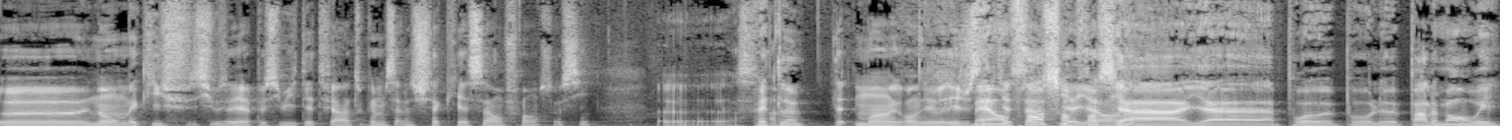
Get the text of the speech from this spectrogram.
Euh, non, mais qui, si vous avez la possibilité de faire un truc comme ça, parce que je sais qu'il y a ça en France aussi. Euh, Faites-le. Peut-être moins grandiose. Et je sais Mais y en ça France, en France, il y hein. a, il y a pour pour le Parlement, oui.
